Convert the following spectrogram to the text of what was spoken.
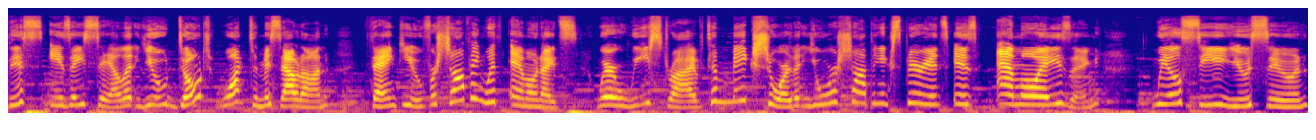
this is a sale that you don't want to miss out on. Thank you for shopping with Ammo Knights, where we strive to make sure that your shopping experience is amazing. We'll see you soon.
